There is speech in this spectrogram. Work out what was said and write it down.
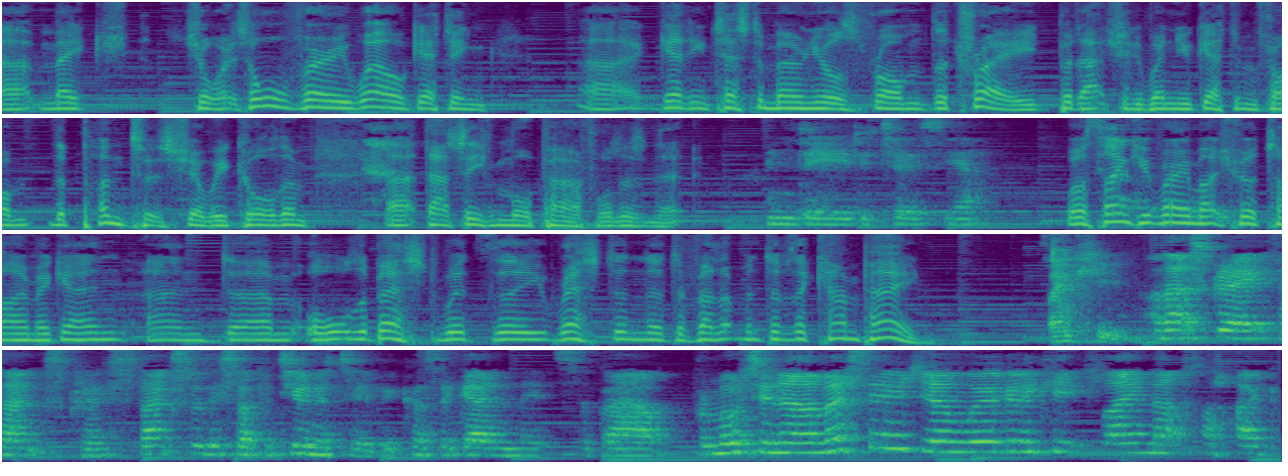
uh, make sure it's all very well getting uh, getting testimonials from the trade, but actually when you get them from the punters, shall we call them, uh, that's even more powerful, isn't it? Indeed, it is. Yeah. Well, thank you very much for your time again, and um, all the best with the rest and the development of the campaign. Thank you. Oh, that's great. Thanks, Chris. Thanks for this opportunity because, again, it's about promoting our message and we're going to keep flying that flag.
